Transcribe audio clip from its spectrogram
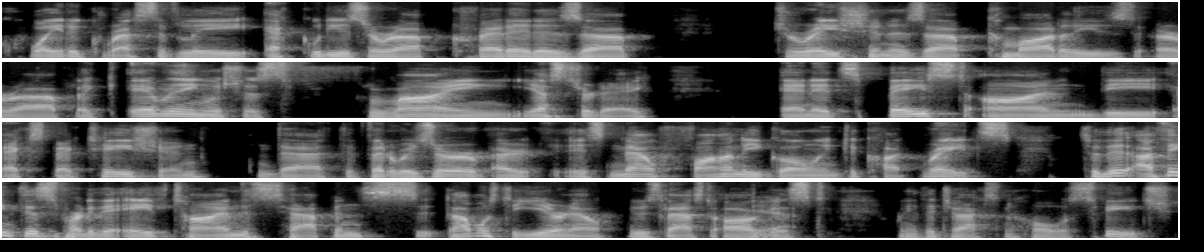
quite aggressively. Equities are up, credit is up, duration is up, commodities are up. Like everything was just flying yesterday. And it's based on the expectation that the Federal Reserve are, is now finally going to cut rates. So th- I think this is probably the eighth time this happens, almost a year now. It was last August when we had the Jackson Hole speech.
